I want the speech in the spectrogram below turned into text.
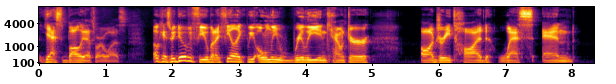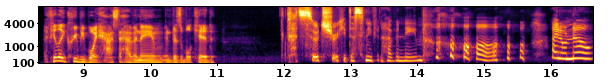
Yes, Bali. That's where it was. Okay, so we do have a few, but I feel like we only really encounter Audrey, Todd, Wes, and I feel like Creepy Boy has to have a name. Invisible Kid. That's so true. He doesn't even have a name. I don't know.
